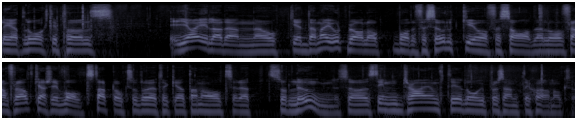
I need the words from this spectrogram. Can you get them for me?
legat lågt i puls. Jag gillar den och den har gjort bra lopp både för sulky och för sadel och framförallt kanske i voltstart också då jag tycker att han har hållit sig rätt så lugn. Så Sim Triumph till låg procent är skön också.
